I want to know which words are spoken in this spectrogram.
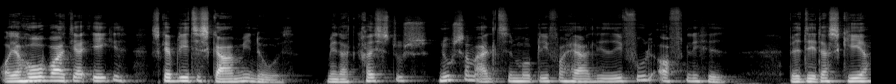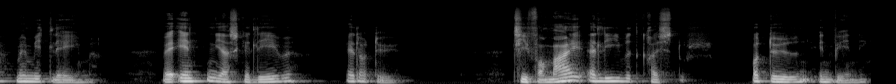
Og jeg håber, at jeg ikke skal blive til skam i noget, men at Kristus nu som altid må blive forherliget i fuld offentlighed ved det, der sker med mit lægeme, hvad enten jeg skal leve eller dø. Til for mig er livet Kristus, og døden en vinding.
